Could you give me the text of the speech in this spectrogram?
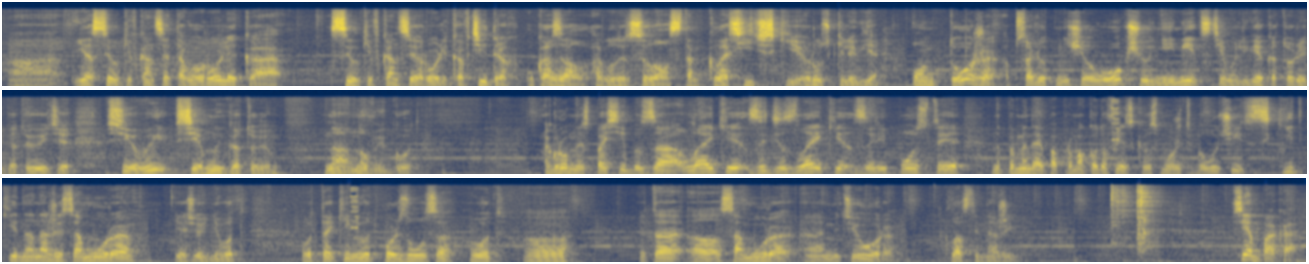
А, я ссылки в конце того ролика ссылки в конце ролика, в титрах указал, откуда ссылался, там классический русский оливье, он тоже абсолютно ничего общего не имеет с тем оливье, который готовите все вы, все мы готовим на Новый год. Огромное спасибо за лайки, за дизлайки, за репосты. Напоминаю, по промокоду Фреска вы сможете получить скидки на ножи Самура. Я сегодня вот, вот такими вот пользовался. Вот, э, это э, Самура э, Метеора. Классные ножи. Всем пока!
